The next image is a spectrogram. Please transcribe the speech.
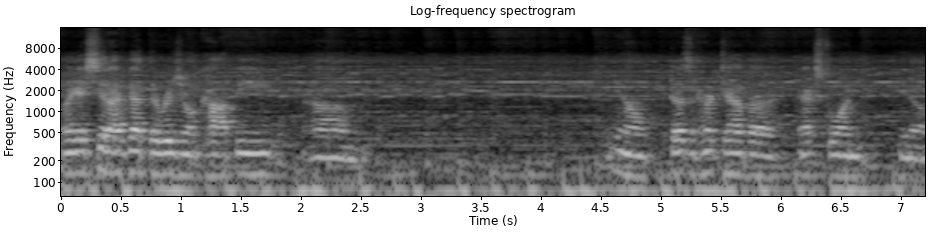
like I said I've got the original copy um, you know doesn't hurt to have a next one you know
